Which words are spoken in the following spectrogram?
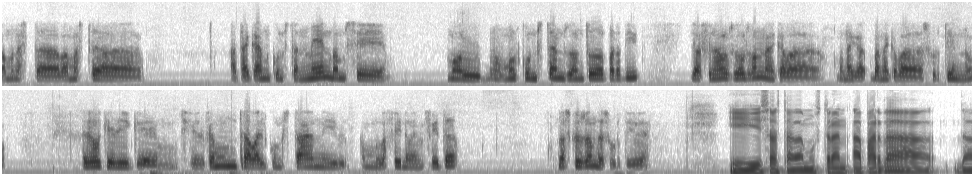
vam, estar, vam estar atacant constantment, vam ser molt, no, molt constants durant tot el partit i al final els gols van acabar, van, acabar, van acabar sortint, no? És el que dic, que si fem un treball constant i amb la feina ben feta, les coses han de sortir bé i s'està demostrant, a part de, de,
